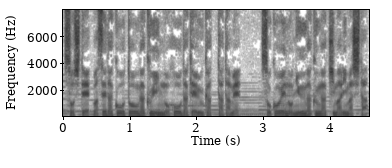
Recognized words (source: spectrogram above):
そして早稲田高等学院の方だけ受かったため、そこへの入学が決まりました。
